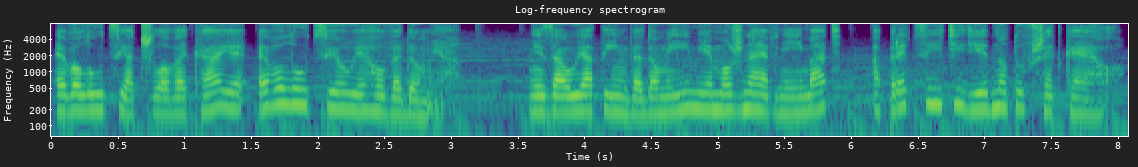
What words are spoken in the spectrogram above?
Evolúcia človeka je evolúciou jeho vedomia – Nezaujatým vedomím je možné vnímať a precítiť jednotu všetkého.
